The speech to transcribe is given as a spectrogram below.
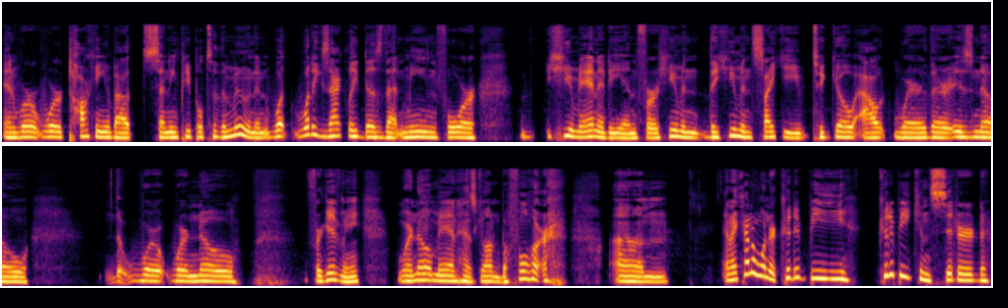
and we're we're talking about sending people to the moon. And what what exactly does that mean for humanity and for human the human psyche to go out where there is no where where no forgive me where no man has gone before? Um and i kind of wonder could it be could it be considered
